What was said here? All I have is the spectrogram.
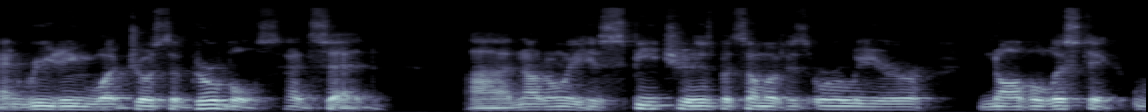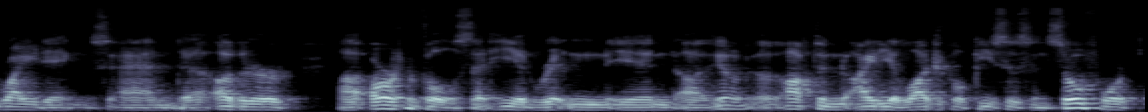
and reading what Joseph Goebbels had said, uh, not only his speeches, but some of his earlier novelistic writings and uh, other uh, articles that he had written in, uh, you know, often ideological pieces and so forth,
